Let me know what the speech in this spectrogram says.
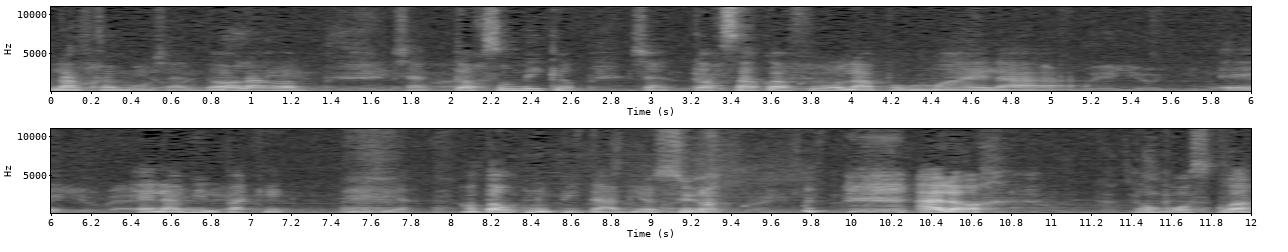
Là, vraiment, j'adore la robe. J'adore son make-up. J'adore sa coiffure. Là, pour moi, elle a, elle- a mis le paquet. on. En tant que Lupita, bien sûr. Alors, t'en penses quoi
